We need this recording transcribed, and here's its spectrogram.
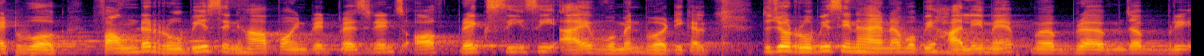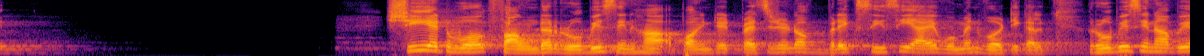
at work founder Ruby Sinha appointed presidents of BRIC C C I women vertical तो जो रूबी सिन्हा है ना, वो भी हाल ही में जब She at Work founder Ruby Sinha appointed president of BRICS CCI Women Vertical. Ruby Sinha भी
